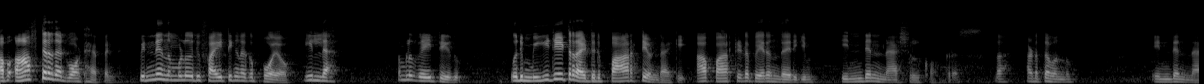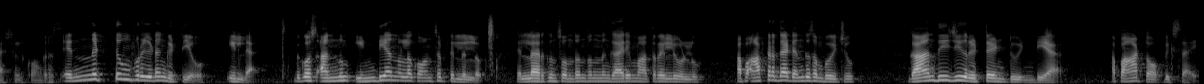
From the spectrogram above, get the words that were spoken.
അപ്പോൾ ആഫ്റ്റർ ദാറ്റ് വാട്ട് ഹാപ്പൻ പിന്നെ നമ്മൾ ഒരു ഫൈറ്റിങ്ങിനൊക്കെ പോയോ? ഇല്ല. നമ്മൾ വെയിറ്റ് ചെയ്തു. ഒരു മീഡിയേറ്റർ ആയിട്ട് ഒരു പാർട്ടി ഉണ്ടാക്കി. ആ പാർട്ടിയുടെ പേരെന്തായിരിക്കും? ഇന്ത്യൻ നാഷണൽ കോൺഗ്രസ് അടുത്ത വന്നു. ഇന്ത്യൻ നാഷണൽ കോൺഗ്രസ് എന്നിട്ടും ഫ്രീഡം കിട്ടിയോ? ഇല്ല. ബിക്കോസ് അന്നും ഇന്ത്യ എന്നുള്ള കോൺസെപ്റ്റ് ഇല്ലല്ലോ. എല്ലാവർക്കും സ്വന്തം സ്വന്തം കാര്യം മാത്രമല്ലേ ഉള്ളൂ. അപ്പോൾ ആഫ്റ്റർ ദാറ്റ് എന്ത് സംഭവിച്ചു? ഗാന്ധിജി റിട്ടേൺ ടു ഇന്ത്യ അപ്പോൾ ആ ടോപ്പിക്സ് ആയി.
